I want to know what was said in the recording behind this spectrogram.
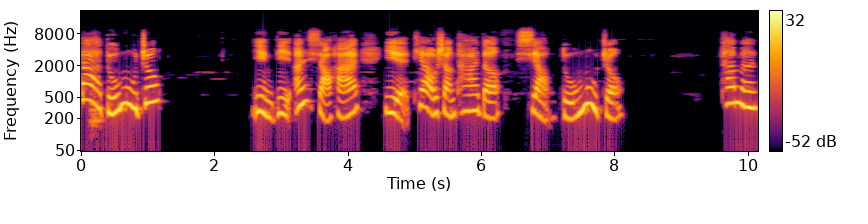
大独木舟，印第安小孩也跳上他的小独木舟。他们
